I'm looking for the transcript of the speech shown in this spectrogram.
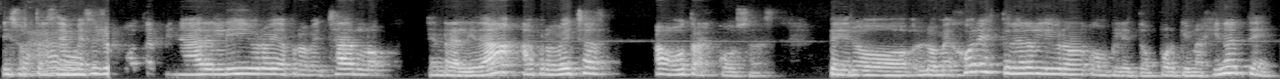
esos tres o seis meses yo terminar el libro y aprovecharlo. En realidad aprovechas a otras cosas, pero lo mejor es tener el libro completo, porque imagínate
